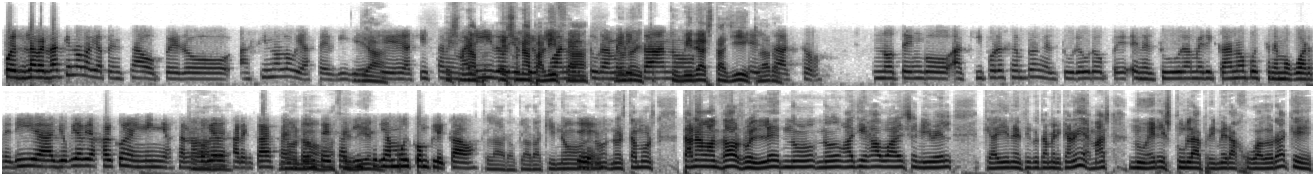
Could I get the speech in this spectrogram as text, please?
pues la verdad que no lo había pensado, pero así no lo voy a hacer, Guille. Que aquí está mi marido, es yo una quiero paliza. el Tour americano. tu vida está allí, claro. Exacto no tengo aquí por ejemplo en el tour europeo en el tour americano pues tenemos guardería yo voy a viajar con el niño o sea no lo voy a dejar en casa entonces allí sería muy complicado. Claro claro aquí no, no, estamos tan avanzados o el LED no no ha llegado a ese nivel que hay en el circuito americano y además no eres tú la primera jugadora que,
